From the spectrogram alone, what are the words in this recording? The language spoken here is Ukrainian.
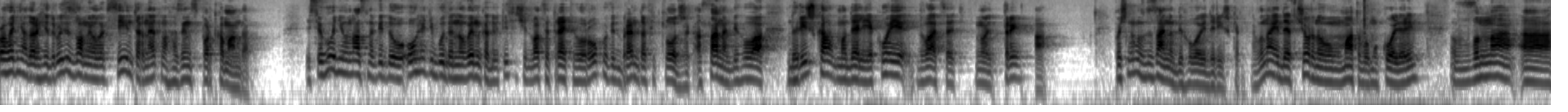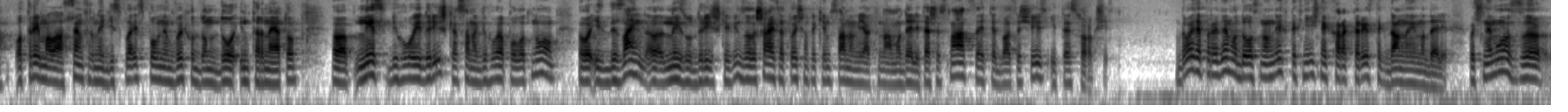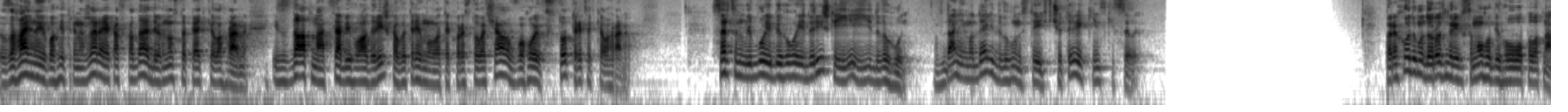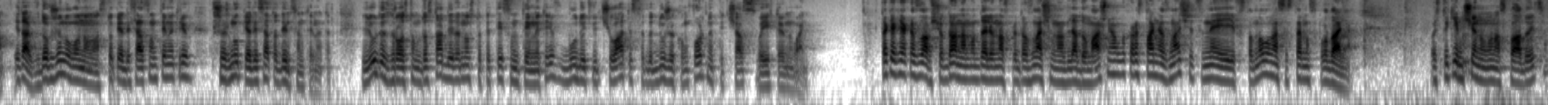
Доброго дня, дорогі друзі! З вами Олексій, інтернет-магазин Спорткоманда. І сьогодні у нас на відеоогляді буде новинка 2023 року від бренда FitLogic, а саме бігова доріжка, модель якої 2003A. Почнемо з дизайну бігової доріжки. Вона йде в чорному матовому кольорі. Вона а, отримала сенсорний дисплей з повним виходом до інтернету. Е, Низ бігової доріжки, а саме бігове полотно і дизайн е, низу доріжки, він залишається точно таким самим, як на моделі Т-16, Т-26 і Т-46. Давайте перейдемо до основних технічних характеристик даної моделі. Почнемо з загальної ваги тренажера, яка складає 95 кг. І здатна ця бігова доріжка витримувати користувача вагою в 130 кг. Серцем любої бігової доріжки є її двигун. В даній моделі двигун стоїть в 4 кінські сили. Переходимо до розмірів самого бігового полотна. І так, в довжину воно у нас 150 см, в ширину 51 см. Люди з ростом до 195 см будуть відчувати себе дуже комфортно під час своїх тренувань. Так як я казав, що дана модель у нас предназначена для домашнього використання, значить в неї встановлена система складання. Ось таким чином вона складується.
